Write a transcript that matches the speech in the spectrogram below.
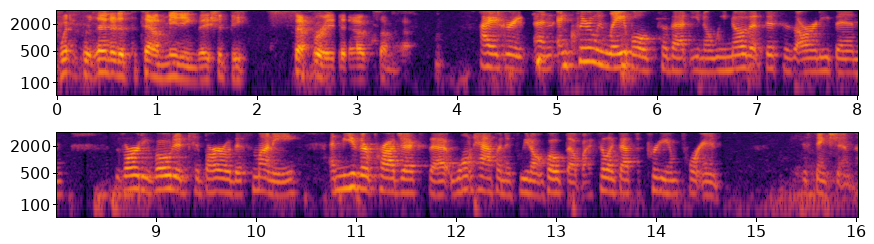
when presented at the town meeting, they should be separated out somehow. I agree, and and clearly labeled so that you know we know that this has already been, we've already voted to borrow this money, and these are projects that won't happen if we don't vote them. I feel like that's a pretty important distinction.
